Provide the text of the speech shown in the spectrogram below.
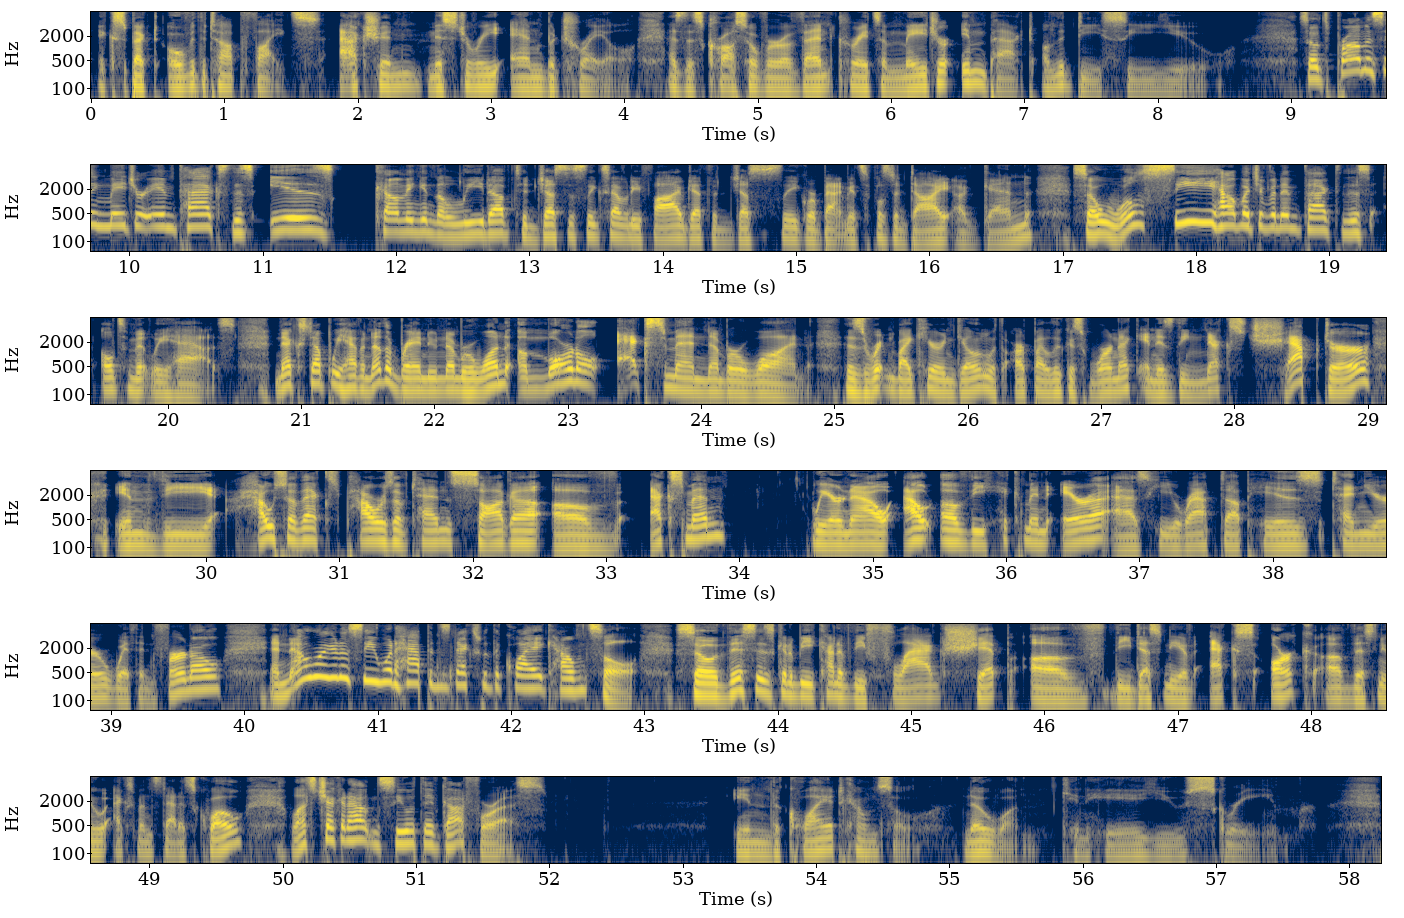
Expect over the top fights, action, mystery, and betrayal, as this crossover event creates a major impact on the DCU. So it's promising major impacts. This is coming in the lead up to Justice League 75, Death of Justice League, where Batman's supposed to die again. So we'll see how much of an impact this ultimately has. Next up, we have another brand new number one, Immortal X Men number one. This is written by Kieron Gillen with art by Lucas Werneck and is the next chapter in the House of X Powers of 10 saga of X Men. We are now out of the Hickman era as he wrapped up his tenure with Inferno. And now we're going to see what happens next with the Quiet Council. So, this is going to be kind of the flagship of the Destiny of X arc of this new X Men status quo. Let's check it out and see what they've got for us. In the Quiet Council, no one can hear you scream.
